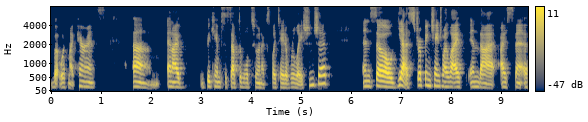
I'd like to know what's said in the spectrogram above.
but with my parents. Um, and I became susceptible to an exploitative relationship. And so, yes, stripping changed my life in that I spent a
